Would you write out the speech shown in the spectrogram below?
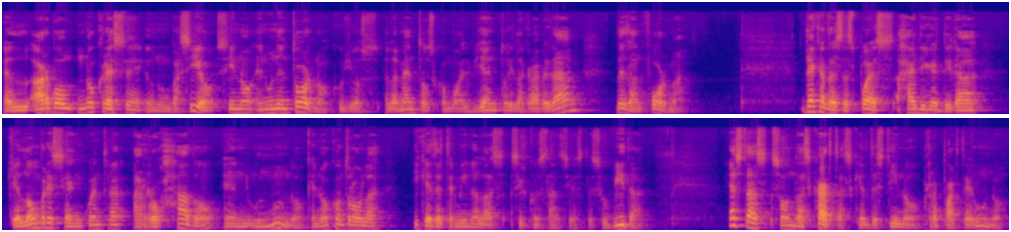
El árbol no crece en un vacío, sino en un entorno cuyos elementos como el viento y la gravedad le dan forma. Décadas después, Heidegger dirá que el hombre se encuentra arrojado en un mundo que no controla y que determina las circunstancias de su vida. Estas son las cartas que el destino reparte a uno.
